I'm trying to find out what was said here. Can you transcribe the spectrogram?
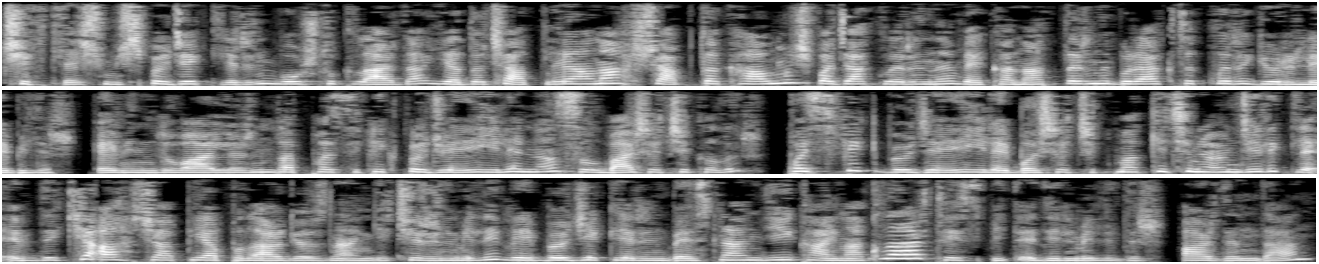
çiftleşmiş böceklerin boşluklarda ya da çatlayan ahşapta kalmış bacaklarını ve kanatlarını bıraktıkları görülebilir. Evin duvarlarında pasifik böceği ile nasıl başa çıkılır? Pasifik böceği ile başa çıkmak için öncelikle evdeki ahşap yapılar gözden geçirilmeli ve böceklerin beslendiği kaynaklar tespit edilmelidir. Ardından,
